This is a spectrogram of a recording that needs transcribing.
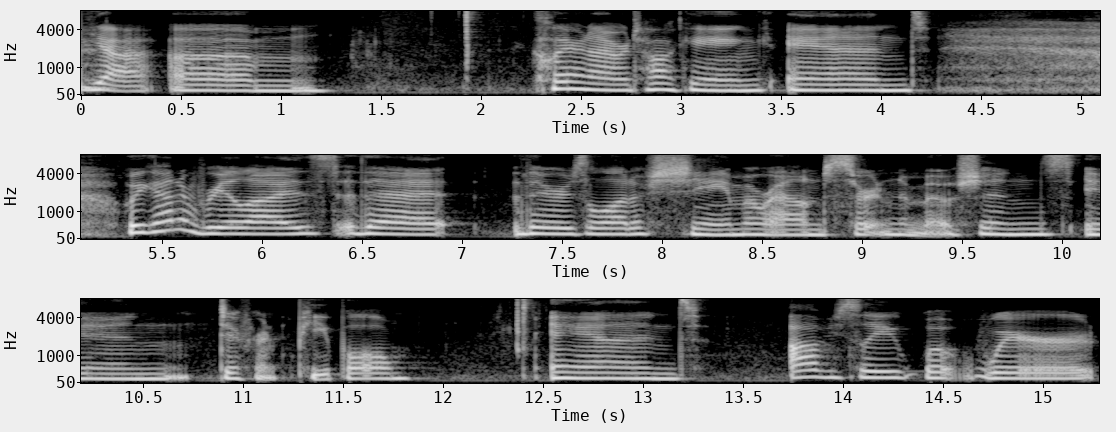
yeah um claire and i were talking and we kind of realized that there's a lot of shame around certain emotions in different people. And obviously what we're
